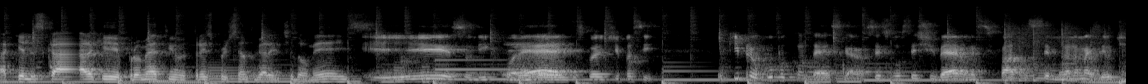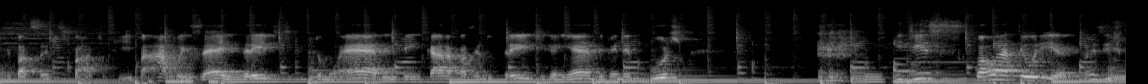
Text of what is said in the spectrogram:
Aqueles caras que prometem o 3% garantido ao mês. Isso, Nick Forex, é. coisas tipo assim. O que preocupa o que acontece, cara? Não sei se vocês tiveram esse fato essa semana, mas eu tive bastante esse fato. Que, ah, pois é, e trade de criptomoeda, e tem cara fazendo trade, ganhando e vendendo curso. E diz qual é a teoria? Não existe.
